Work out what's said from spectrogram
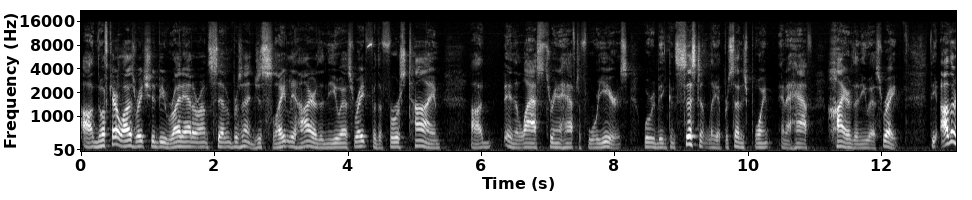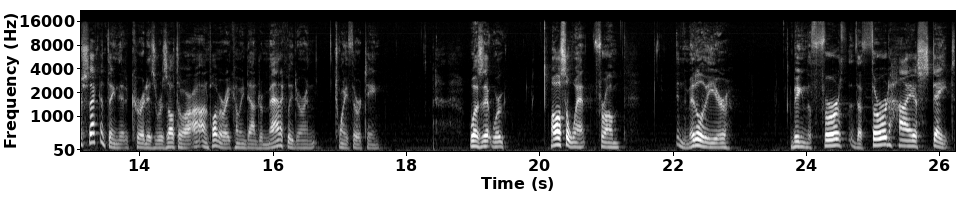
uh, North Carolina's rate should be right at around 7%, just slightly higher than the U.S. rate for the first time uh, in the last three and a half to four years, where we've been consistently a percentage point and a half higher than the U.S. rate. The other second thing that occurred as a result of our unemployment rate coming down dramatically during 2013 was that we also went from in the middle of the year being the first, the third highest state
